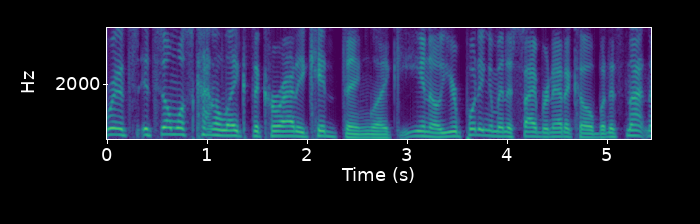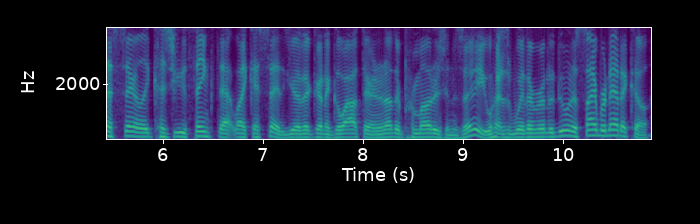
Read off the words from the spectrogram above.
Where it's it's almost kind of like the Karate Kid thing. Like you know, you're putting them in a cibernetico, but it's not necessarily because you think that, like I said, you're they're going to go out there and another promoters and say, hey, what's what they're going to do in a cibernetico?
